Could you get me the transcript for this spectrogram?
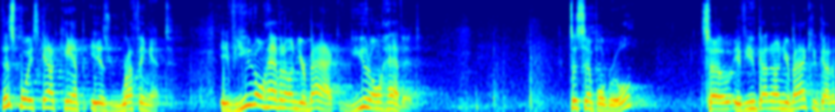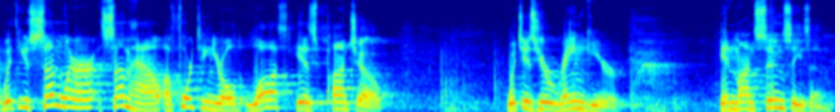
This Boy Scout camp is roughing it. If you don't have it on your back, you don't have it. It's a simple rule. So if you've got it on your back, you've got it with you. Somewhere, somehow, a 14 year old lost his poncho, which is your rain gear, in monsoon season.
